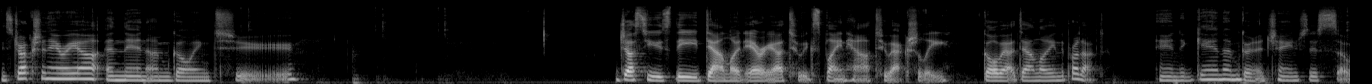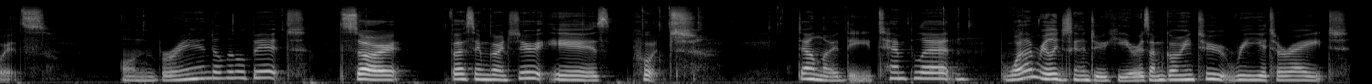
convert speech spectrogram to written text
instruction area. And then I'm going to just use the download area to explain how to actually go about downloading the product. And again, I'm going to change this so it's on brand a little bit. So first thing I'm going to do is put, download the template. What I'm really just going to do here is I'm going to reiterate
